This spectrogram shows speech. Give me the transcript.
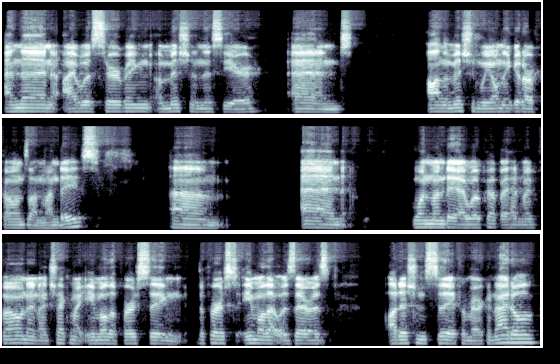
and then I was serving a mission this year, and on the mission we only get our phones on Mondays. Um, and one Monday I woke up, I had my phone, and I checked my email. The first thing, the first email that was there was auditions today for American Idol.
